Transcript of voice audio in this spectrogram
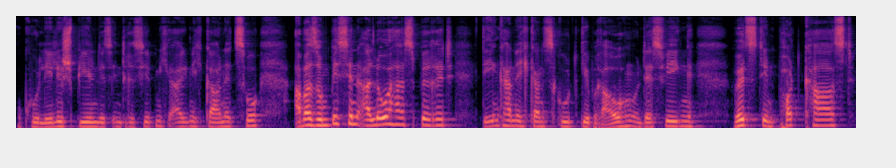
Ukulele spielen, das interessiert mich eigentlich gar nicht so. Aber so ein bisschen Aloha-Spirit, den kann ich ganz gut gebrauchen. Und deswegen wird es den Podcast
